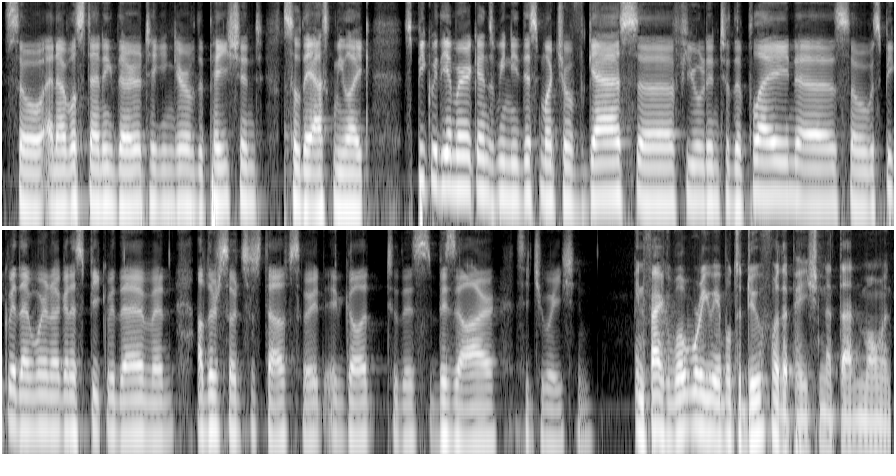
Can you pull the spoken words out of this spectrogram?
so and i was standing there taking care of of the patient. So they asked me like, speak with the Americans. We need this much of gas uh, fueled into the plane. Uh, so speak with them. We're not going to speak with them and other sorts of stuff. So it, it got to this bizarre situation. In fact, what were you able to do for the patient at that moment?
